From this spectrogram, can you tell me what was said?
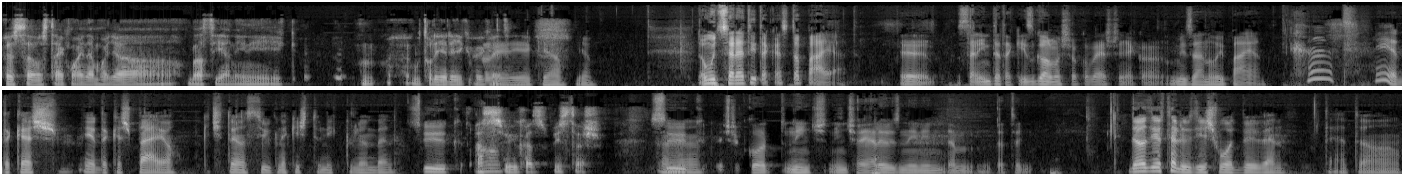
összehozták majdnem, hogy a Bastianini utolérjék őket. Utolérjék, ja, ja. De amúgy szeretitek ezt a pályát? Szerintetek izgalmasak a versenyek a Mizánói pályán? Hát, érdekes, érdekes pálya. Kicsit olyan szűknek is tűnik különben. Szűk. Az aha. szűk, az biztos. Szűk, uh, és akkor nincs, nincs hely előzni, nincs, nem, tehát, hogy... De azért előzés volt bőven. Tehát a,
